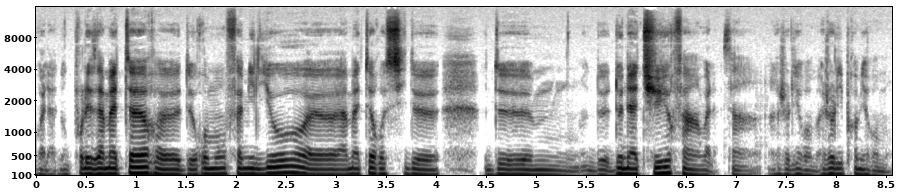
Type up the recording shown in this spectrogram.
voilà, donc pour les amateurs euh, de romans familiaux, euh, amateurs aussi de, de, de, nature, enfin voilà, c'est un, joli roman, un joli premier roman.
